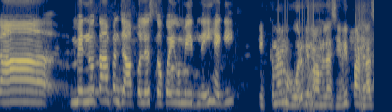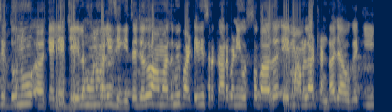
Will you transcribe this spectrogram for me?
ਤਾਂ ਮੈਨੂੰ ਤਾਂ ਪੰਜਾਬ ਪੁਲਿਸ ਤੋਂ ਕੋਈ ਉਮੀਦ ਨਹੀਂ ਹੈਗੀ। ਇੱਕ ਮੈਮ ਹੋਰ ਵੀ ਮਾਮਲਾ ਸੀ ਵੀ ਪੰਨਾ ਸਿੱਧੂ ਨੂੰ ਕਹਿ ਲਈਏ ਜੇਲ੍ਹ ਹੋਣ ਵਾਲੀ ਸੀਗੀ ਤੇ ਜਦੋਂ ਆਮ ਆਦਮੀ ਪਾਰਟੀ ਦੀ ਸਰਕਾਰ ਬਣੀ ਉਸ ਤੋਂ ਬਾਅਦ ਇਹ ਮਾਮਲਾ ਠੰਡਾ ਜਾਊਗਾ ਕਿ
